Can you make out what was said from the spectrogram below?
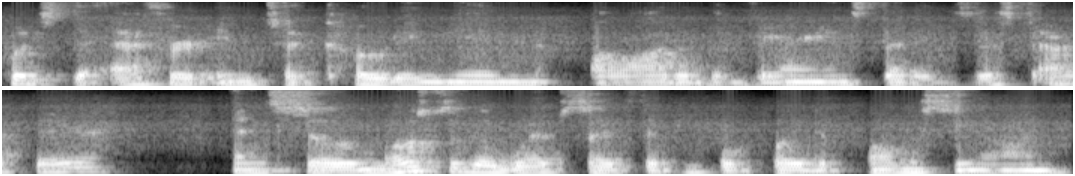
puts the effort into coding in a lot of the variants that exist out there. And so most of the websites that people play diplomacy on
